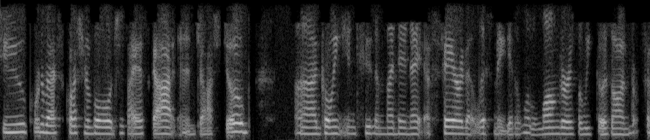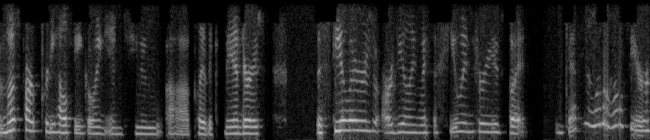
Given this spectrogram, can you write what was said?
two cornerbacks questionable, Josiah Scott and Josh Jobe, uh, going into the Monday night affair. That list may get a little longer as the week goes on, but for the most part, pretty healthy going into uh, play the Commanders. The Steelers are dealing with a few injuries, but getting a little healthier.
